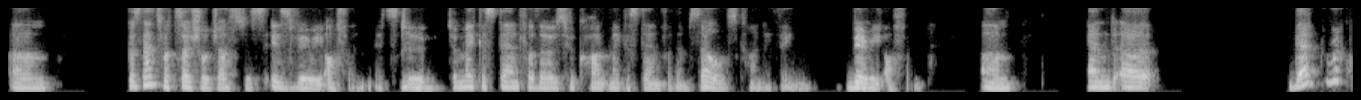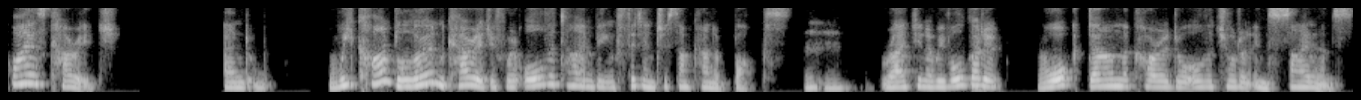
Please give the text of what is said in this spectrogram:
because that's what social justice is very often. It's to Mhm. to make a stand for those who can't make a stand for themselves, kind of thing. Very often, um, and uh, that requires courage, and we can't learn courage if we're all the time being fit into some kind of box, Mhm. right? You know, we've all got to walk down the corridor, all the children in silence.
